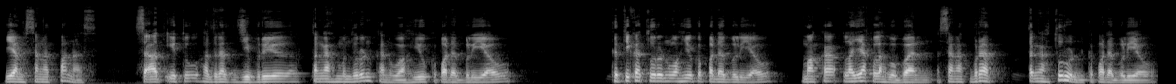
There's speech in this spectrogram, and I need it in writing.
yang sangat panas. Saat itu Hadrat Jibril tengah menurunkan wahyu kepada beliau Ketika turun wahyu kepada beliau, maka layaklah beban sangat berat tengah turun kepada beliau.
